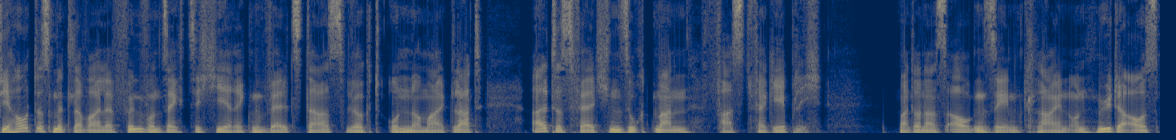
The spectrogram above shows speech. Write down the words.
Die Haut des mittlerweile 65-jährigen Weltstars wirkt unnormal glatt, Altersfältchen sucht man fast vergeblich. Madonnas Augen sehen klein und müde aus,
